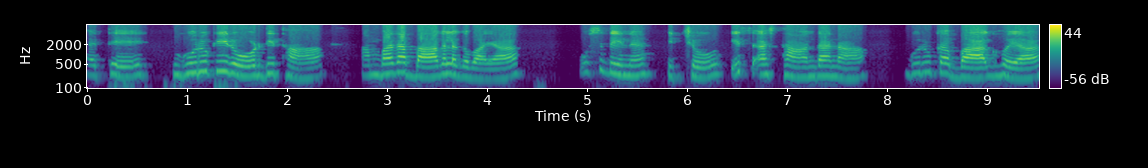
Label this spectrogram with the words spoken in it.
ਇੱਥੇ ਗੁਰੂ ਕੀ ਰੋਡ ਦੀ ਥਾਂ ਅੰਬਾ ਦਾ ਬਾਗ ਲਗਵਾਇਆ। ਉਸ ਦਿਨ ਪਿੱਛੋਂ ਇਸ ਅਸਥਾਨ ਦਾ ਨਾਮ ਗੁਰੂ ਕਾ ਬਾਗ ਹੋਇਆ।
